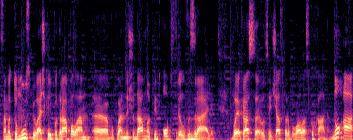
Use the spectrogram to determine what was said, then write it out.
саме тому співачка і потрапила е, буквально нещодавно під обстріл в Ізраїлі, бо якраз е, у цей час перебувала з коханим. Ну а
